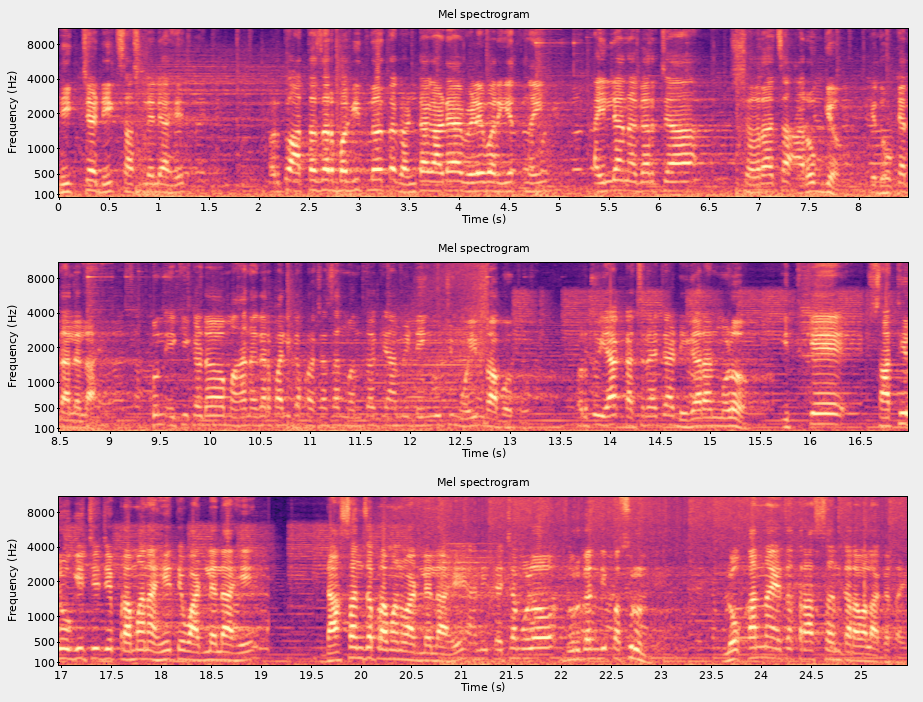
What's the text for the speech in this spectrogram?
ढीकच्या ढीक साचलेले आहेत. परंतु आता जर बघितलं तर घंटागाड्या वेळेवर येत नाही. अहिल्यानगरच्या शहराचं आरोग्य हे धोक्यात आलेलं आहे. एकीकडं महानगरपालिका प्रशासन म्हणतं की आम्ही डेंग्यूची मोहीम राबवतो. परंतु या कचऱ्याच्या ढिगारांमुळं इतके साथीरोगीचे जे प्रमाण आहे ते वाढलेलं आहे. डासांचं प्रमाण वाढलेलं आहे आणि त्याच्यामुळं दुर्गंधी पसरून लोकांना याचा त्रास सहन करावा लागत आहे.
